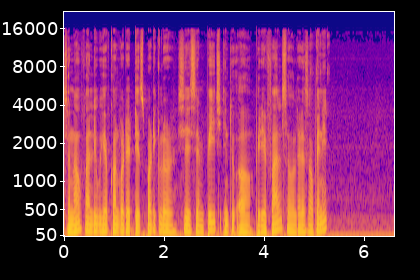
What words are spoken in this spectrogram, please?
So now finally we have converted this particular chm page into a pdf file. So let us open it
